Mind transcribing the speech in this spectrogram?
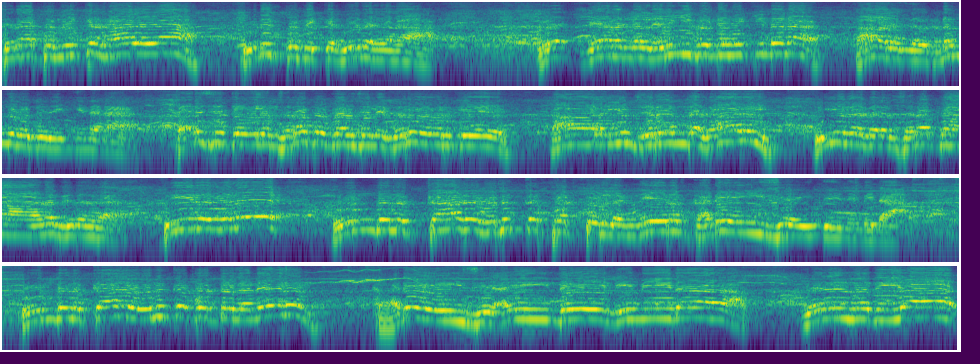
சிறப்பு மிக்க வாழையா? துடிப்பு மிக்க வீரர்களா? நேரங்கள் நெருங்கி கொண்டிருக்கின்றன காலங்கள் நடந்து கொண்டிருக்கின்றன பரிசு தொழிலும் சிறப்பு பரிசலை பெறுவதற்கு காலையும் சிறந்த காலை வீரர்களும் சிறப்பான வீரர்கள். வீரர்களே உங்களுக்காக ஒதுக்கப்பட்டுள்ள நேரம் கடைசி ஐந்து நிமிடம். உங்களுக்காக ஒதுக்கப்பட்டுள்ள நேரம் கடைசி ஐந்தே நிமிடம். வெல்வது யார்?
